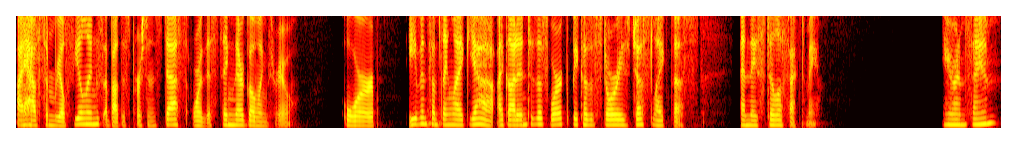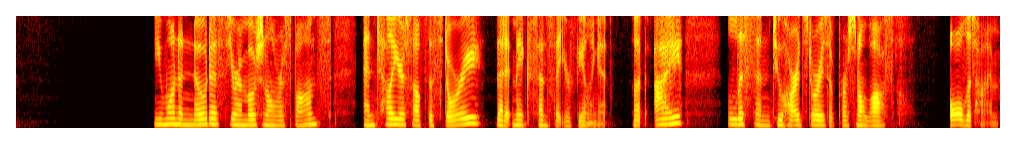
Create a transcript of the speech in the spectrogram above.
I have some real feelings about this person's death or this thing they're going through. Or even something like, Yeah, I got into this work because of stories just like this and they still affect me. You hear what I'm saying? You want to notice your emotional response and tell yourself the story that it makes sense that you're feeling it. Look, I listen to hard stories of personal loss all the time.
